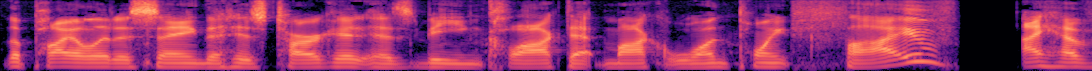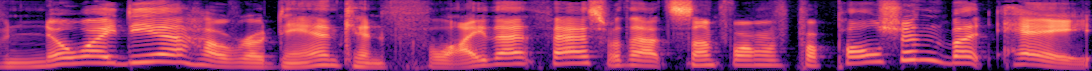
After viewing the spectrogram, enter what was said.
the pilot is saying that his target is being clocked at Mach 1.5. I have no idea how Rodan can fly that fast without some form of propulsion, but hey,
